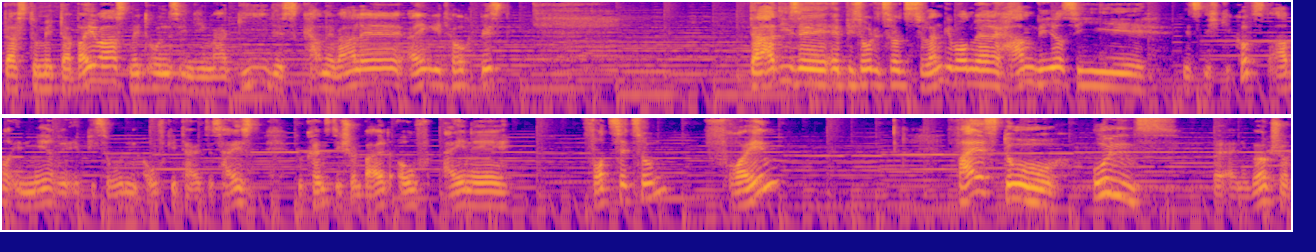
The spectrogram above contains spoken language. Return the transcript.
dass du mit dabei warst, mit uns in die Magie des Karnevale eingetaucht bist. Da diese Episode sonst zu lang geworden wäre, haben wir sie jetzt nicht gekürzt, aber in mehrere Episoden aufgeteilt. Das heißt, du kannst dich schon bald auf eine Fortsetzung freuen. Falls du uns bei einem Workshop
